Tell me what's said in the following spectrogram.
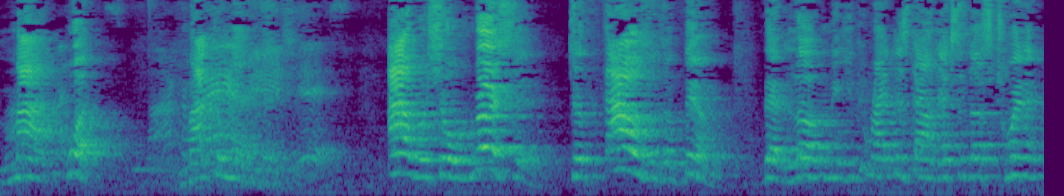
my what? My commandments. I will show mercy to thousands of them that love me. You can write this down, Exodus 20,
